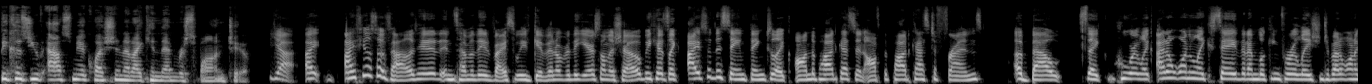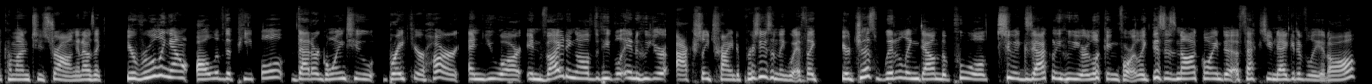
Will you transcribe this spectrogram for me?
because you've asked me a question that I can then respond to. Yeah, I I feel so validated in some of the advice we've given over the years on the show because like I've said the same thing to like on the podcast and off the podcast to friends about like who are like I don't want to like say that I'm looking for a relationship. I don't want to come on too strong. And I was like, you're ruling out all of the people that are going to break your heart and you are inviting all of the people in who you're actually trying to pursue something with. Like you're just whittling down the pool to exactly who you're looking for. Like this is not going to affect you negatively at all.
